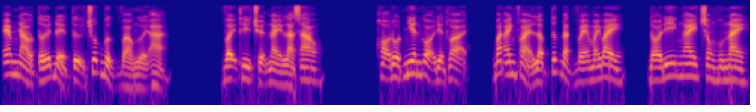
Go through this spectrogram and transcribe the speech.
em nhào tới để tự chuốc bực vào người ạ. À. vậy thì chuyện này là sao? Họ đột nhiên gọi điện thoại, bắt anh phải lập tức đặt vé máy bay, đòi đi ngay trong hôm nay.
